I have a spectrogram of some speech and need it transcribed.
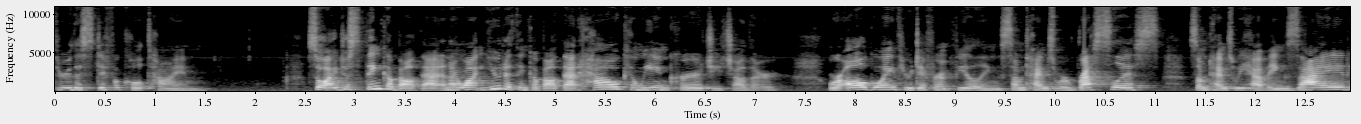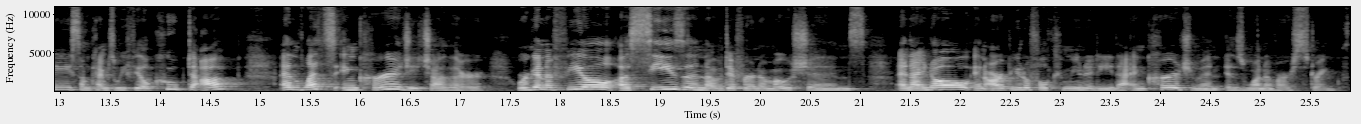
through this difficult time. So I just think about that and I want you to think about that. How can we encourage each other? We're all going through different feelings. Sometimes we're restless, sometimes we have anxiety, sometimes we feel cooped up, and let's encourage each other. We're going to feel a season of different emotions, and I know in our beautiful community that encouragement is one of our strengths.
